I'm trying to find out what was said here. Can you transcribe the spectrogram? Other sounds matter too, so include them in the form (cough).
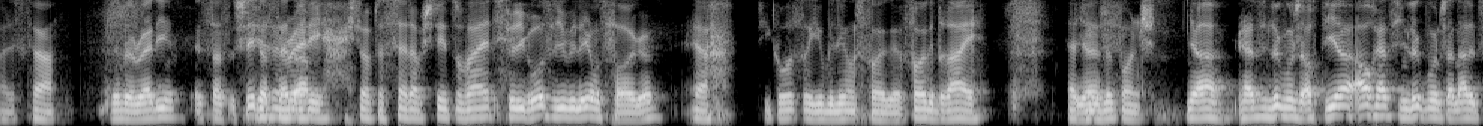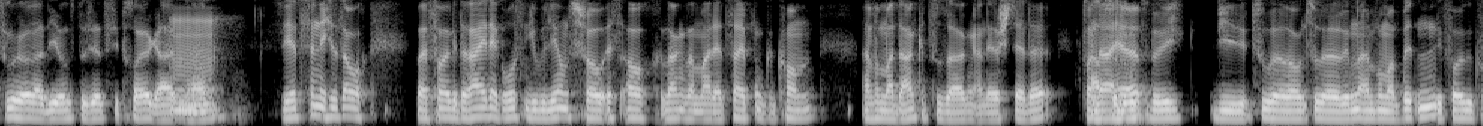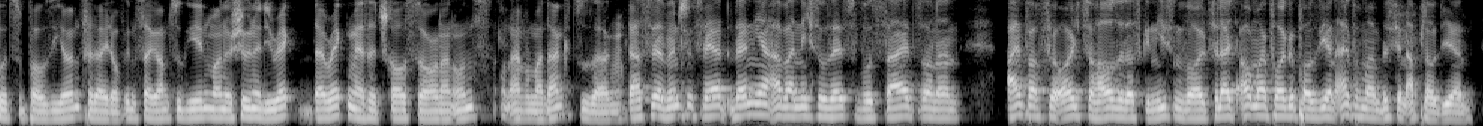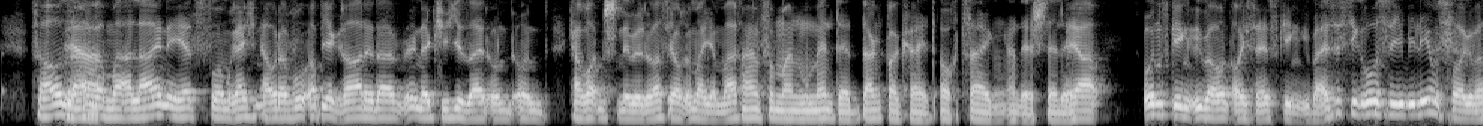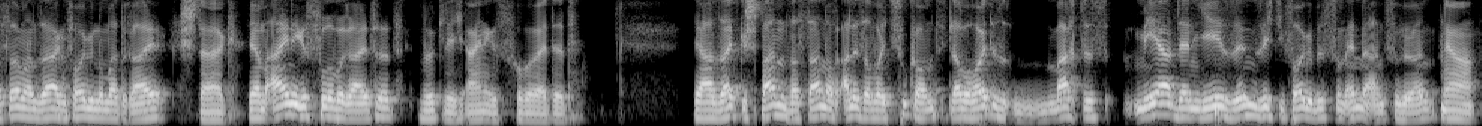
Alles klar. Sind wir ready? Ist das, steht Wir das Setup ready. Ich glaube, das Setup steht soweit. für die große Jubiläumsfolge? Ja, die große Jubiläumsfolge. Folge 3. Herzlichen Yes. Glückwunsch. Ja, herzlichen Glückwunsch auch dir. Auch herzlichen Glückwunsch an alle Zuhörer, die uns bis jetzt die Treue gehalten haben. Jetzt finde ich es auch bei Folge 3 der großen Jubiläumsshow ist auch langsam mal der Zeitpunkt gekommen, einfach mal Danke zu sagen an der Stelle. Von Absolut. daher würde ich die Zuhörer und Zuhörerinnen einfach mal bitten, die Folge kurz zu pausieren, vielleicht auf Instagram zu gehen, mal eine schöne Direct, Direct Message rauszuhauen an uns und einfach mal Danke zu sagen. Das wäre wünschenswert. Wenn ihr aber nicht so selbstbewusst seid, sondern einfach für euch zu Hause das genießen wollt, vielleicht auch mal Folge pausieren, einfach mal ein bisschen applaudieren. Zu Hause Ja. einfach mal alleine jetzt vorm Rechner oder wo, ob ihr gerade da in der Küche seid und, und Karotten schnibbelt, was ihr auch immer ihr macht. Einfach mal einen Moment der Dankbarkeit auch zeigen an der Stelle. Ja, uns gegenüber und euch selbst gegenüber. Es ist die große Jubiläumsfolge, was soll man sagen? Folge Nummer drei. Stark. Wir haben einiges vorbereitet. Wirklich einiges vorbereitet. Ja, seid gespannt, was da noch alles auf euch zukommt. Ich glaube, heute macht es mehr denn je Sinn, sich die Folge bis zum Ende anzuhören. Ja.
